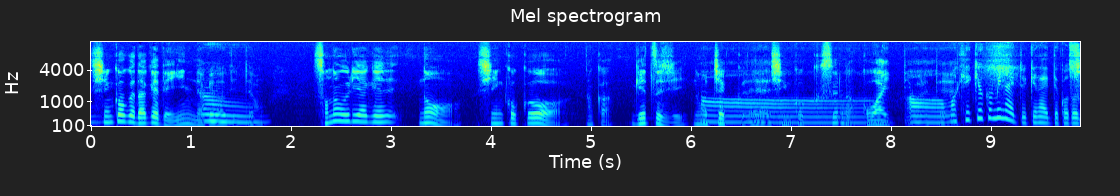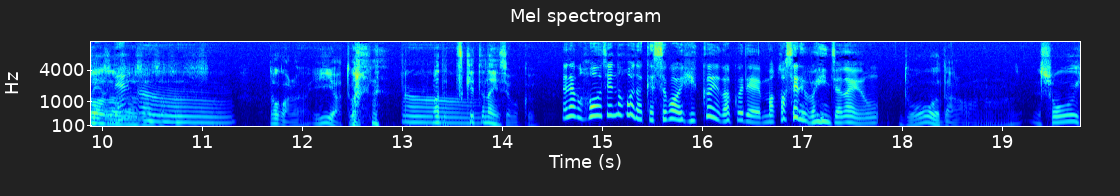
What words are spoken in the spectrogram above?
申告だけでいいんだけどって言っても、うん。その売り上げの申告をなんか月次ノーチェックで申告するのは怖いって言われて。まあ、結局見ないといけないってことだよね。だからいいやとか言って。まだつけてないいんですよ僕。えなんか法人の方だけすごい低い額で任せればいいんじゃないの？どうだろうな。消費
